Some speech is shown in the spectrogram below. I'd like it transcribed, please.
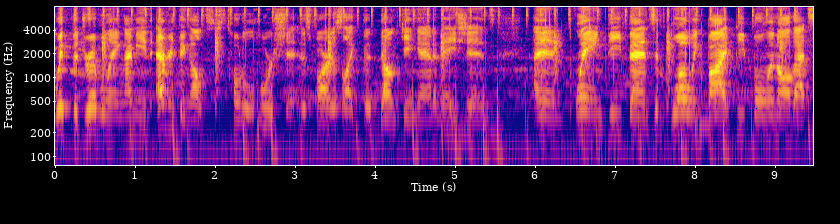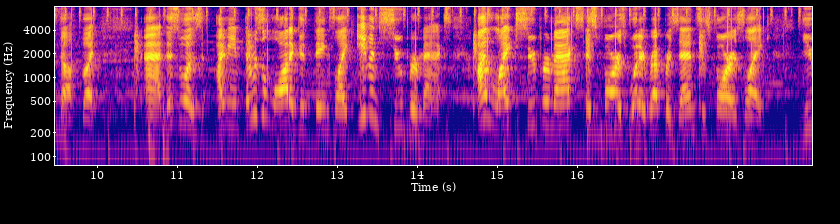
with the dribbling. I mean, everything else is total horseshit as far as, like, the dunking animations and playing defense and blowing by people and all that stuff. But uh, this was, I mean, there was a lot of good things, like even Supermax. I like Supermax as far as what it represents, as far as like you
